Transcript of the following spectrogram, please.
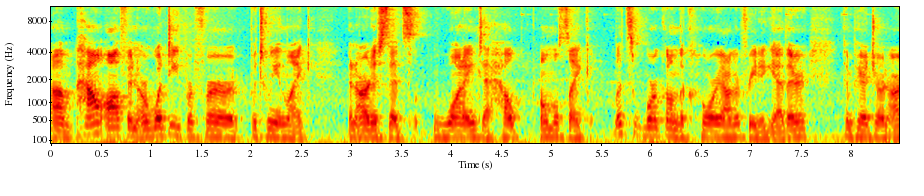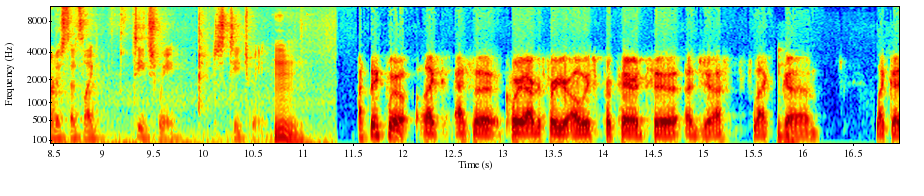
um, how often, or what do you prefer between like an artist that's wanting to help, almost like, let's work on the choreography together, compared to an artist that's like, teach me, just teach me. Hmm. I think we're like as a choreographer, you're always prepared to adjust, like Mhm. um, like a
